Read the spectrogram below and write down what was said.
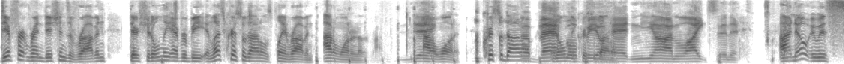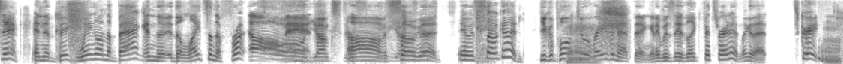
different renditions of Robin, there should only ever be, unless Chris O'Donnell is playing Robin. I don't want another Robin. I don't want it. Chris O'Donnell the and only Chris Batmobile O'Donnell. had neon lights in it. I know it was sick, and the big wing on the back, and the the lights on the front. Oh, man, youngsters! Oh, you it's so good. It was so good. You could pull up to a Yeah. rave in that thing, and it was it like fits right in. Look at that. It's great. Mm.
